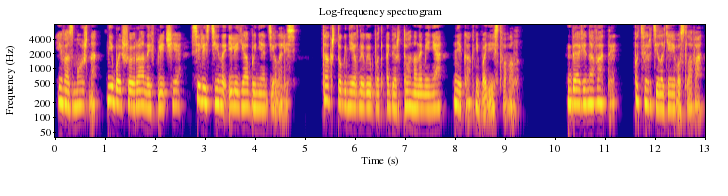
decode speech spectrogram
И, возможно, небольшой раной в плече Селестина или я бы не отделались так что гневный выпад Абертона на меня никак не подействовал. «Да, виноваты», – подтвердила я его слова.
